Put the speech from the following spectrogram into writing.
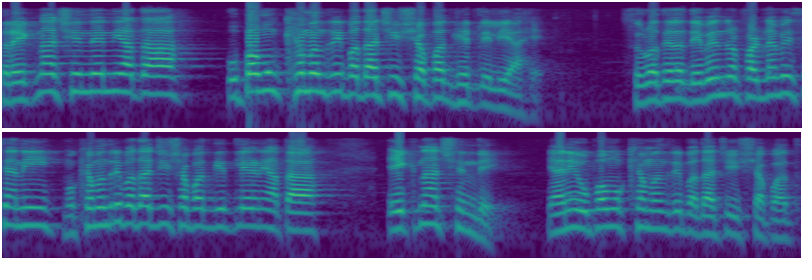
तर एकनाथ शिंदेंनी आता उपमुख्यमंत्री पदाची शपथ घेतलेली आहे. सुरुवातीला देवेंद्र फडणवीस यांनी मुख्यमंत्री पदाची शपथ घेतली आणि आता एकनाथ शिंदे यांनी उपमुख्यमंत्री पदाची शपथ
